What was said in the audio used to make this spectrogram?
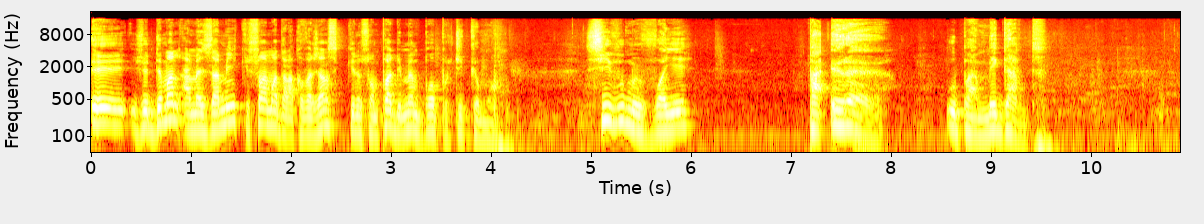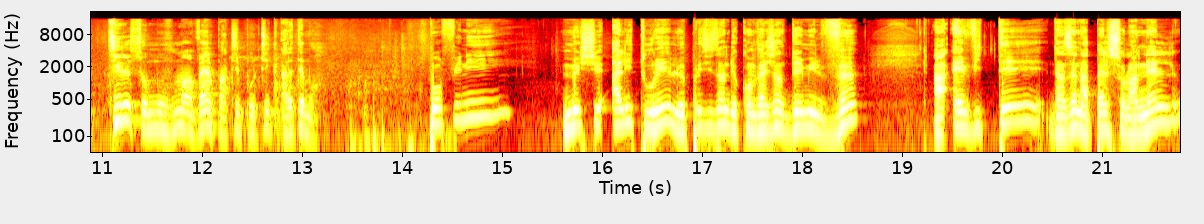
Et je demande à mes amis qui sont à moi dans la convergence, qui ne sont pas du même bord politique que moi, si vous me voyez par erreur ou par mégarde tirer ce mouvement vers un parti politique, arrêtez-moi. Pour finir, M. Ali Touré, le président de Convergence 2020, a invité dans un appel solennel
